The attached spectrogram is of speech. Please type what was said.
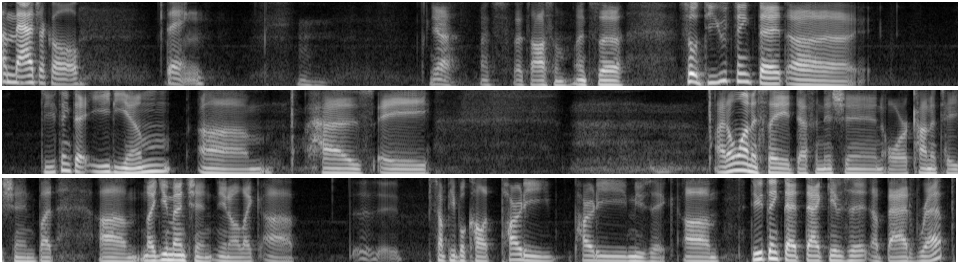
a magical thing. Yeah, that's that's awesome. It's uh so do you think that uh do you think that EDM um has a I don't want to say definition or connotation, but um like you mentioned, you know, like uh some people call it party party music. Um do you think that that gives it a bad rep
